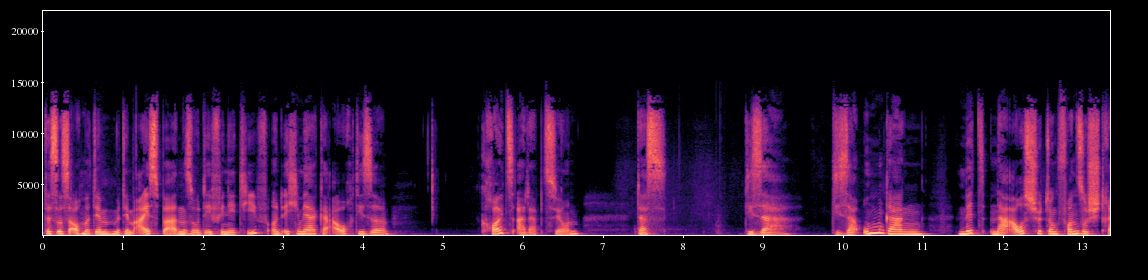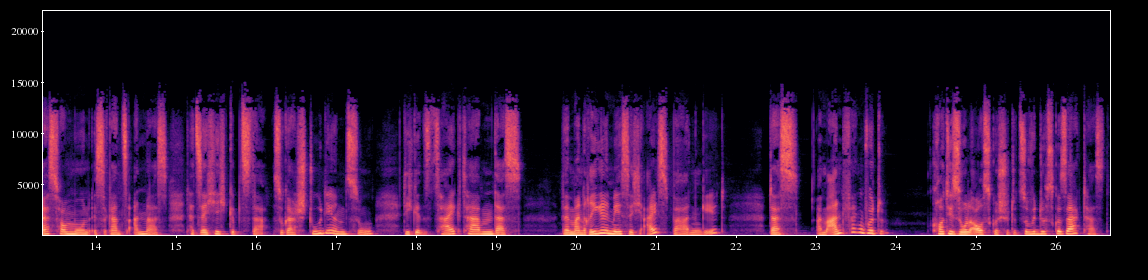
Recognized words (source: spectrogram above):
Das ist auch mit dem, mit dem Eisbaden so definitiv. Und ich merke auch diese Kreuzadaption, dass dieser, dieser Umgang mit einer Ausschüttung von so Stresshormonen ist ganz anders. Tatsächlich gibt's da sogar Studien zu, die gezeigt haben, dass wenn man regelmäßig Eisbaden geht, dass am Anfang wird Cortisol ausgeschüttet, so wie du es gesagt hast.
